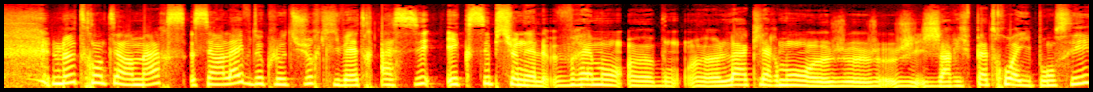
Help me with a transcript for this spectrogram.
le 31 mars, c'est un live de clôture qui va être assez exceptionnel. Vraiment, euh, bon, là clairement, je j'arrive pas trop à y penser,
